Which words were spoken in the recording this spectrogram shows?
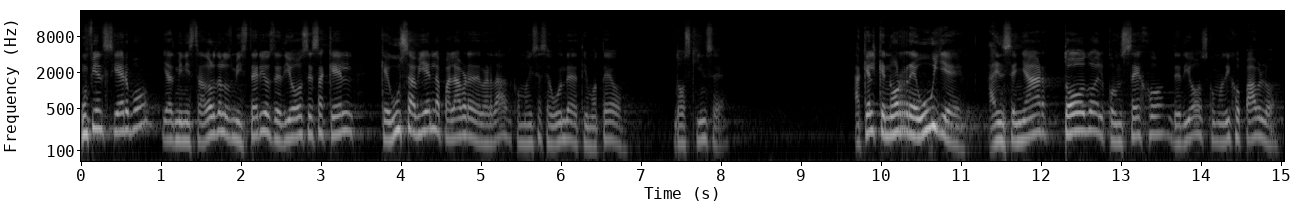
Un fiel siervo y administrador de los misterios de Dios es aquel que usa bien la palabra de verdad, como dice 2 de Timoteo 2.15. Aquel que no rehuye a enseñar todo el consejo de Dios, como dijo Pablo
